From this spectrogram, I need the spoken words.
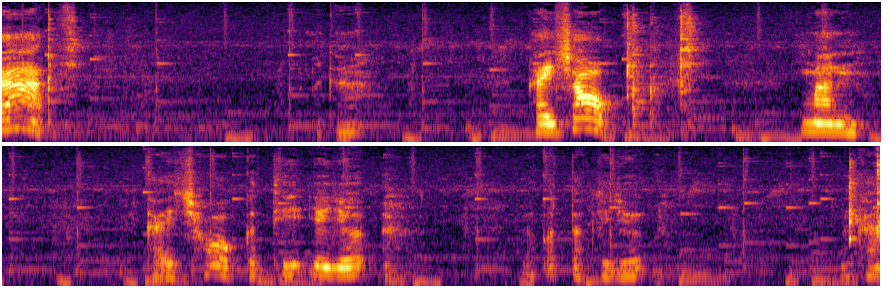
ราดนะคะ ใครชอบมัน ใครชอบกะทิเยอะๆ แล้วก็ตักเยอะๆนะคะ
